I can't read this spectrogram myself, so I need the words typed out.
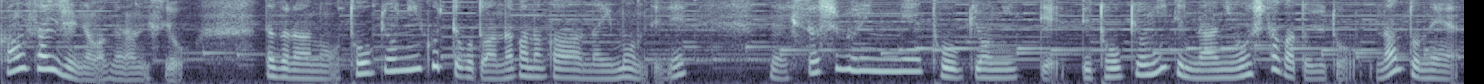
関西人なわけなんですよ。だから、あの、東京に行くってことはなかなかないもんでね。で久しぶりにね、東京に行って、で、東京に行って何をしたかというと、なんとね、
